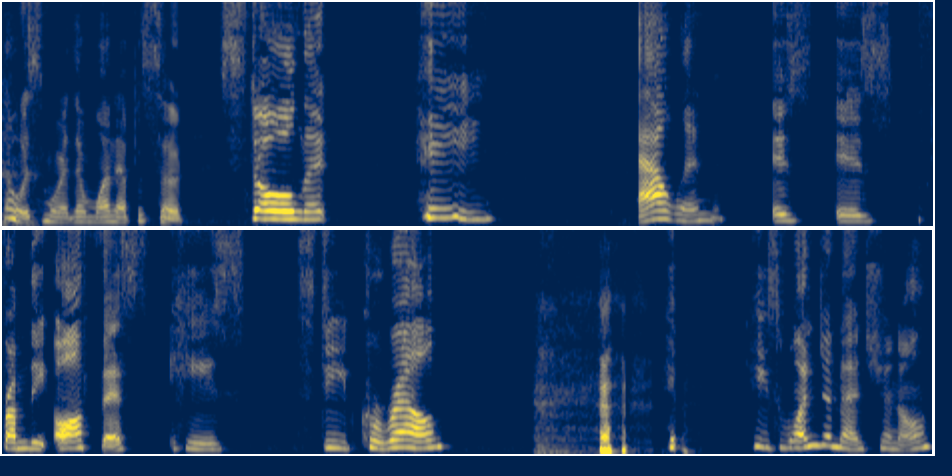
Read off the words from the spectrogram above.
That was more than one episode. Stole it. He, Alan, is is from The Office. He's Steve Carell. He- he's one dimensional.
